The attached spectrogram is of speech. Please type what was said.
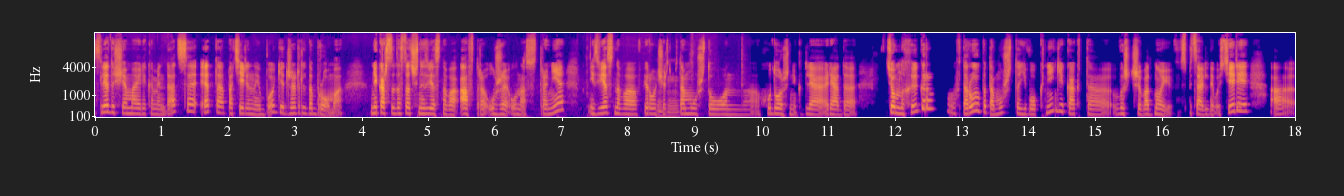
Следующая моя рекомендация — это «Потерянные боги» Джеральда Брома. Мне кажется, достаточно известного автора уже у нас в стране. Известного, в первую очередь, mm-hmm. потому что он э, художник для ряда темных игр, вторую, потому что его книги, как-то вышедшие в одной специальной его серии, а,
